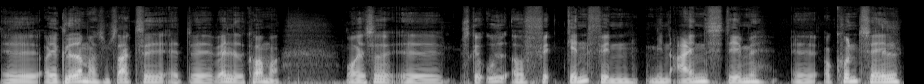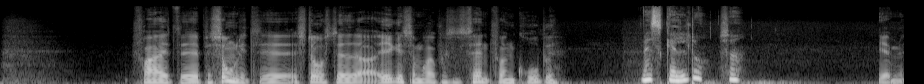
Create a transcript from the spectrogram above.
Øh, og jeg glæder mig som sagt til, at øh, valget kommer, hvor jeg så øh, skal ud og genfinde min egen stemme øh, og kun tale fra et øh, personligt øh, ståsted og ikke som repræsentant for en gruppe. Hvad skal du så? Jamen,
